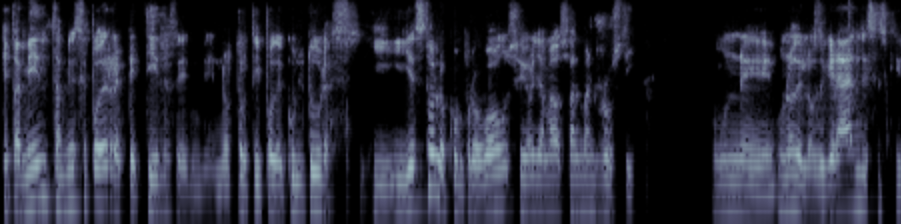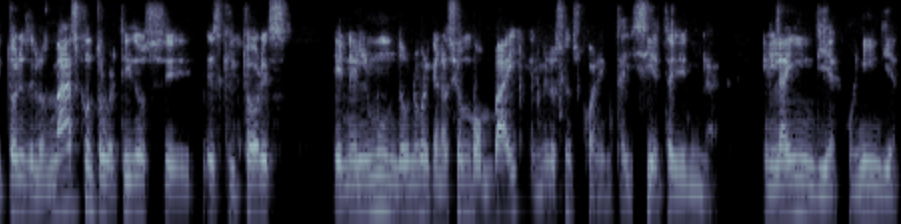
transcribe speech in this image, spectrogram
que también, también se puede repetir en, otro tipo de culturas. Y, y, esto lo comprobó un señor llamado Salman Rushdie, un, eh, uno de los grandes escritores, de los más controvertidos eh, escritores en el mundo, un hombre que nació en Bombay en 1947, en la, en la India, o en India,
